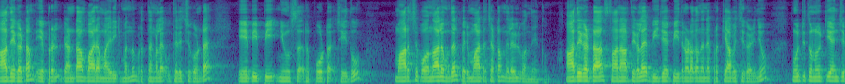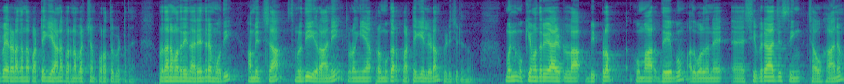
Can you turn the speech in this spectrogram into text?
ആദ്യഘട്ടം ഏപ്രിൽ രണ്ടാം വാരമായിരിക്കുമെന്നും വൃത്തങ്ങളെ ഉദ്ധരിച്ചുകൊണ്ട് A B P news report ചെയ്തു. മാർച്ച് പതിനാല് മുതൽ പെരുമാറ്റച്ചട്ടം നിലവിൽ വന്നേക്കും. ആദ്യഘട്ട സ്ഥാനാർത്ഥികളെ ബി ജെ പി ഇതിനോടകം തന്നെ പ്രഖ്യാപിച്ചു കഴിഞ്ഞു. നൂറ്റി തൊണ്ണൂറ്റിയഞ്ച് പേരടങ്ങുന്ന പട്ടികയാണ് ഭരണപക്ഷം പുറത്തുവിട്ടത്. പ്രധാനമന്ത്രി നരേന്ദ്രമോദി അമിത്ഷാ സ്മൃതി ഇറാനി തുടങ്ങിയ പ്രമുഖർ പട്ടികയിലിടം പിടിച്ചിരുന്നു. മുൻ മുഖ്യമന്ത്രിയായിട്ടുള്ള ബിപ്ലബ് കുമാർ ദേബും അതുപോലെ തന്നെ ശിവരാജ് സിംഗ് ചൗഹാനും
